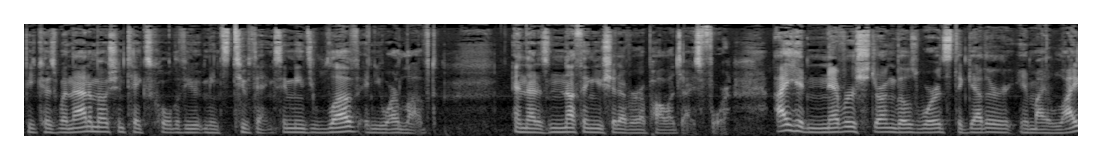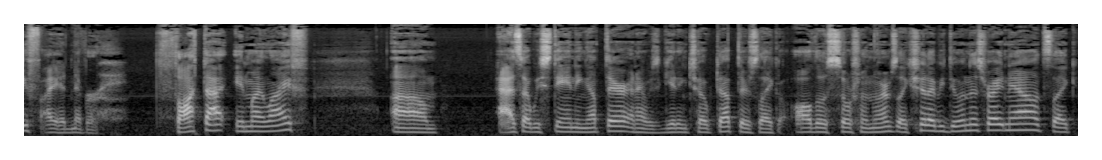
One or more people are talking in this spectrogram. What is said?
Because when that emotion takes hold of you, it means two things. It means you love and you are loved. And that is nothing you should ever apologize for. I had never strung those words together in my life. I had never thought that in my life. Um, as I was standing up there and I was getting choked up, there's like all those social norms. Like, should I be doing this right now? It's like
